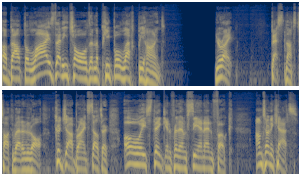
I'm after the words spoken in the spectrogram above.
about the lies that he told and the people left behind. You're right best not to talk about it at all. Good job, Brian Stelter. Always thinking for them CNN folk. I'm Tony Katz.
